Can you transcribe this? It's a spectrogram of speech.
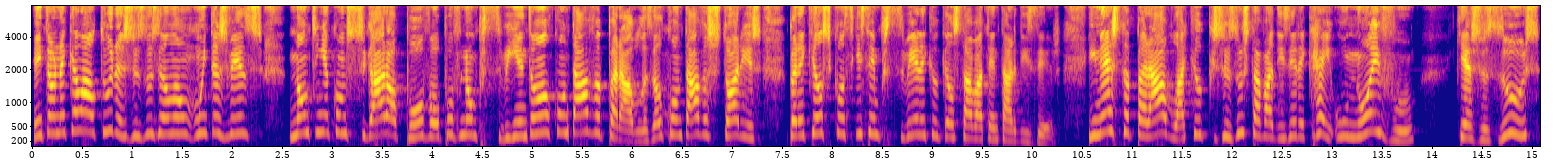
Então, naquela altura, Jesus ele não, muitas vezes não tinha como chegar ao povo, ou o povo não percebia, então ele contava parábolas, ele contava histórias para que eles conseguissem perceber aquilo que ele estava a tentar dizer. E nesta parábola, aquilo que Jesus estava a dizer é que hey, o noivo, que é Jesus,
